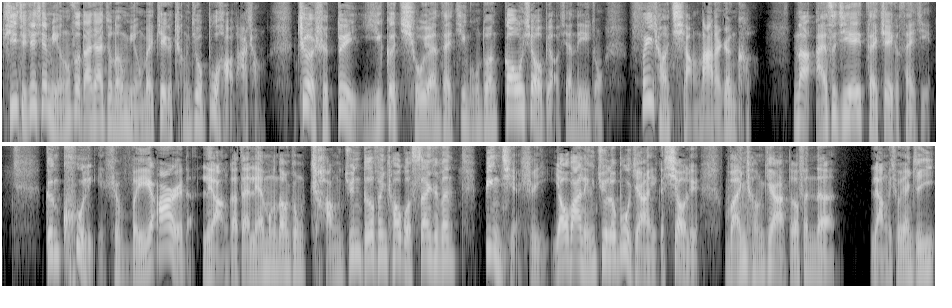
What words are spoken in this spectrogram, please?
提起这些名字，大家就能明白这个成就不好达成。这是对一个球员在进攻端高效表现的一种非常强大的认可。那 SGA 在这个赛季跟库里是唯二的两个在联盟当中场均得分超过三十分，并且是以幺八零俱乐部这样一个效率完成这样得分的两个球员之一。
